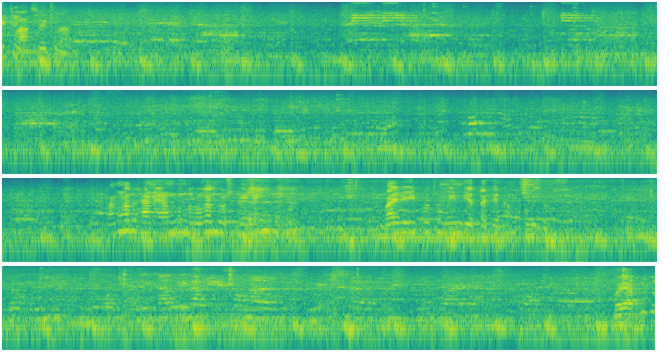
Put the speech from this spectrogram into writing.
একলা একলা বাংলাদেশে আমি এমন রোগান দোষ খাইনি। বাইরে এই প্রথম ইন্ডিয়াটা খেলাম, খুবই দোষ ভাই, আপনি তো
